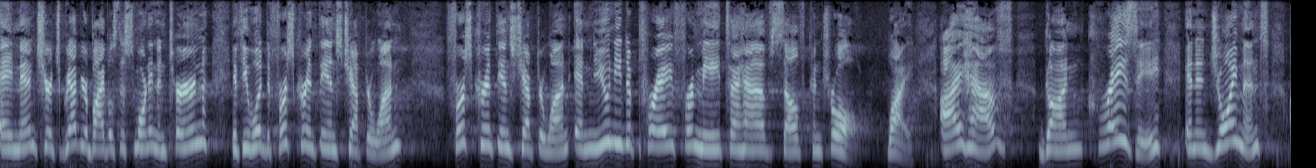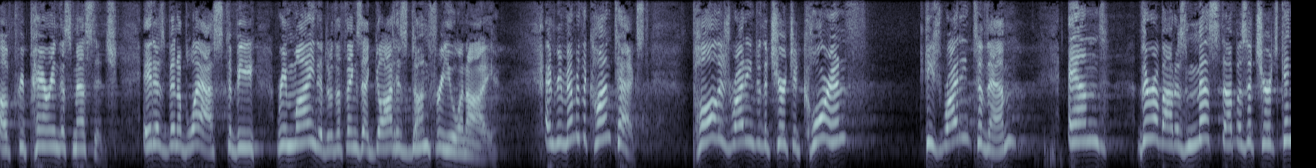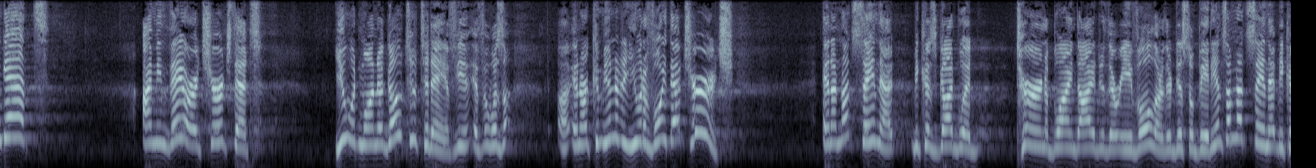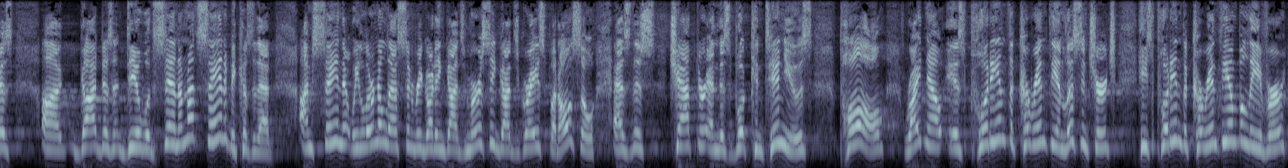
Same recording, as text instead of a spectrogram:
Amen. Amen. Church, grab your Bibles this morning and turn, if you would, to 1 Corinthians chapter 1. 1 Corinthians chapter 1. And you need to pray for me to have self control. Why? I have gone crazy in enjoyment of preparing this message. It has been a blast to be reminded of the things that God has done for you and I. And remember the context. Paul is writing to the church at Corinth. He's writing to them, and they're about as messed up as a church can get. I mean, they are a church that you wouldn't want to go to today. If, you, if it was uh, in our community, you would avoid that church. And I'm not saying that because God would turn a blind eye to their evil or their disobedience. I'm not saying that because uh, God doesn't deal with sin. I'm not saying it because of that. I'm saying that we learn a lesson regarding God's mercy, God's grace, but also as this chapter and this book continues, Paul right now is putting the Corinthian, listen church, he's putting the Corinthian believer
